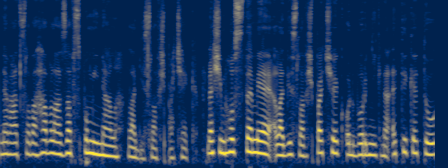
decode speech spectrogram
Na Václava Havla zavzpomínal Ladislav Špaček. Naším hostem je Ladislav Špaček, odborník na etiketu,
